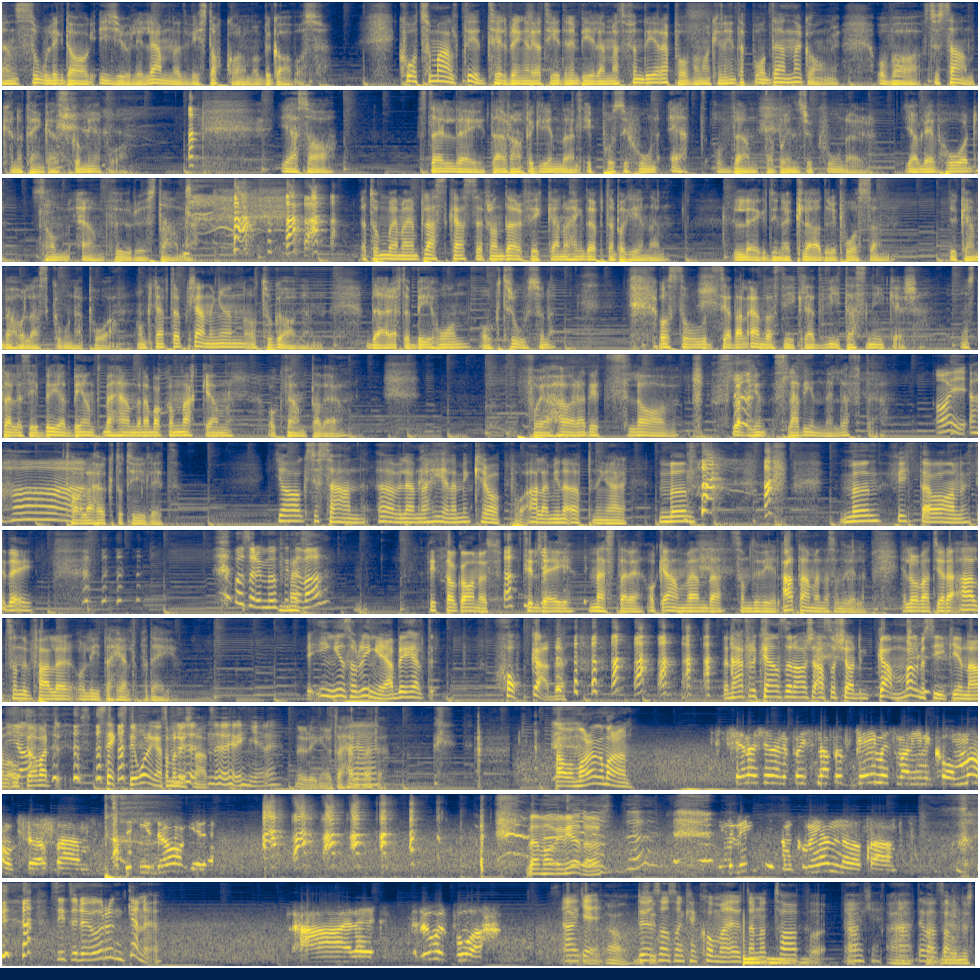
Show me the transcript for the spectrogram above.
En solig dag i juli lämnade vi Stockholm och begav oss. Kåt som alltid tillbringade jag tiden i bilen med att fundera på vad man kunde hitta på denna gång och vad Susanne kunde tänkas gå med på. Jag sa, ställ dig där framför grinden i position 1 och vänta på instruktioner. Jag blev hård som en furustam. Jag tog med mig en plastkasse från dörrfickan och hängde upp den på grinden. Lägg dina kläder i påsen. Du kan behålla skorna på. Hon knäppte upp klänningen och tog av den. Därefter bhn och trosorna. Och stod sedan endast iklädd vita sneakers. Hon ställde sig bredbent med händerna bakom nacken och väntade. Får jag höra ditt slav... Slavin, slavinnelöfte? Oj, aha. Tala högt och tydligt. Jag, Susanne, överlämnar hela min kropp och alla mina öppningar, mun, mun, fitta anus till dig. Vad sa du, muffitta vad? Fitta och anus till dig, mästare, och använda som du vill. Att använda som du vill. Jag lovar att göra allt som du befaller och lita helt på dig. Det är ingen som ringer, jag blir helt chockad. Den här frekvensen har alltså kört gammal musik innan och Ja. det har varit 60-åringar som har Nu, lyssnat. nu ringer det. Nu ringer det utav helvete. Ja, god morgon, god morgon. Tjena, tjena, ni får ju snappa upp gamet så man hinner komma också. Fan, det är inget drag i det. Vem har vi med oss? Jag vet inte, kom igen nu, vad fan. Sitter du och runkar nu? Ah, eller, det beror väl på. Ja, Okej, Ja, du är en sån som kan komma utan att ta på... Ja, Okej, ja, det var en sån.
